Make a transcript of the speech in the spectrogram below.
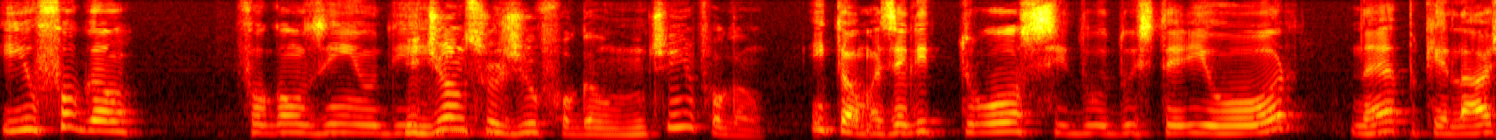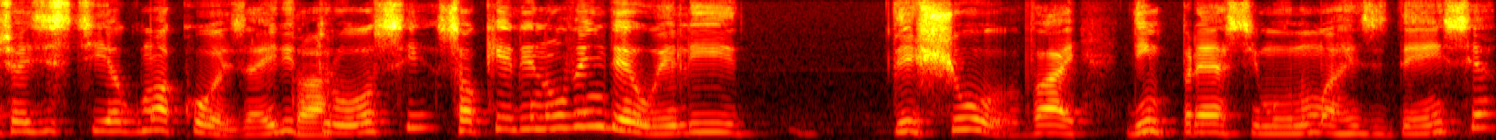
E o fogão. Fogãozinho de. E de onde surgiu o fogão? Não tinha fogão? Então, mas ele trouxe do, do exterior, né? Porque lá já existia alguma coisa. Ele Tá. trouxe, só que ele não vendeu. Ele deixou, vai, de empréstimo numa residência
